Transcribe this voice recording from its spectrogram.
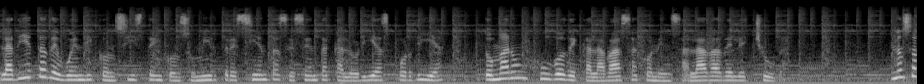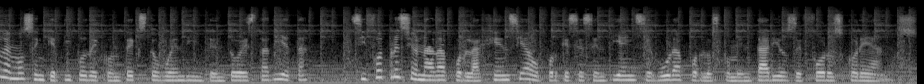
La dieta de Wendy consiste en consumir 360 calorías por día, tomar un jugo de calabaza con ensalada de lechuga. No sabemos en qué tipo de contexto Wendy intentó esta dieta, si fue presionada por la agencia o porque se sentía insegura por los comentarios de foros coreanos.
